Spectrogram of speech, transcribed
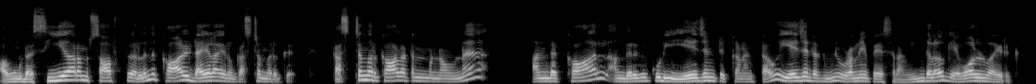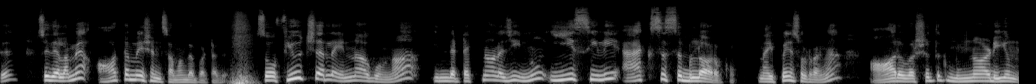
அவங்களோட சிஆர்எம் சாஃப்ட்வேர்லேருந்து கால் டயல் ஆயிரும் கஸ்டமருக்கு கஸ்டமர் கால் அட்டன் பண்ண உடனே அந்த கால் அங்கே இருக்கக்கூடிய ஏஜென்ட்டுக்கு கனெக்ட் ஆகும். ஏஜென்ட் அட்டன் பண்ணி உடனே பேசுகிறாங்க இந்த அளவுக்கு எவால்வ் ஆயிருக்கு. ஸோ இது எல்லாமே ஆட்டோமேஷன் சம்மந்தப்பட்டது. ஸோ ஃப்யூச்சரில் என்ன ஆகும்னா இந்த டெக்னாலஜி இன்னும் ஈஸிலி ஆக்சசபிளாக இருக்கும். நான் இப்பயும் சொல்கிறேங்க ஆறு வருஷத்துக்கு முன்னாடியும்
